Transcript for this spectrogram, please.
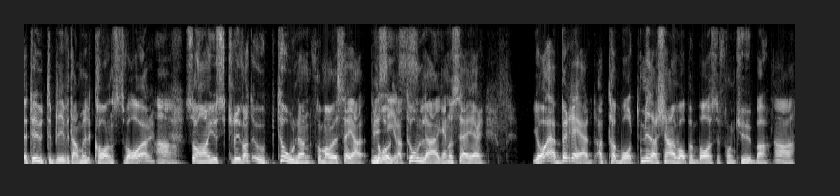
ett uteblivet amerikanskt svar, ja. så har han ju skruvat upp tonen, får man väl säga, Precis. några tonlägen och säger jag är beredd att ta bort mina kärnvapenbaser från Kuba ja.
